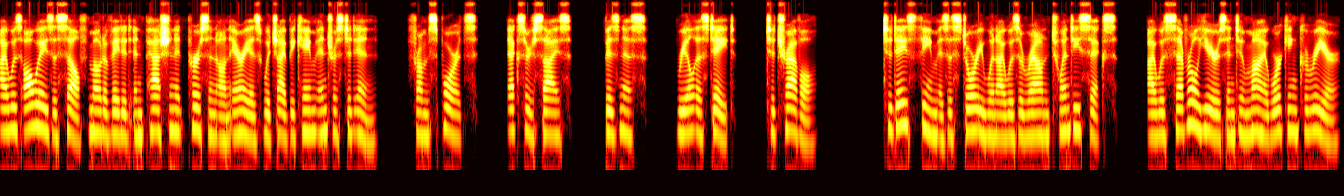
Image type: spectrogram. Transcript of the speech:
I was always a self-motivated and passionate person on areas which I became interested in, from sports, exercise, business, real estate, to travel. Today's theme is a story when I was around 26, I was several years into my working career,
